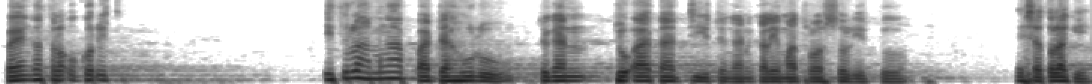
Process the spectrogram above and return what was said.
Bayangkan tolak ukur itu. Itulah mengapa dahulu dengan doa tadi, dengan kalimat Rasul itu. Eh satu lagi,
